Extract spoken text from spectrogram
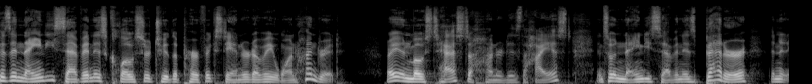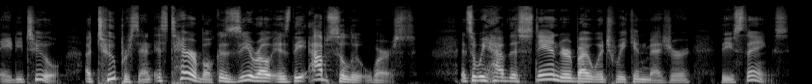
Because a 97 is closer to the perfect standard of a 100. Right? In most tests, 100 is the highest, and so 97 is better than an 82. A 2% is terrible because 0 is the absolute worst. And so we have this standard by which we can measure these things.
